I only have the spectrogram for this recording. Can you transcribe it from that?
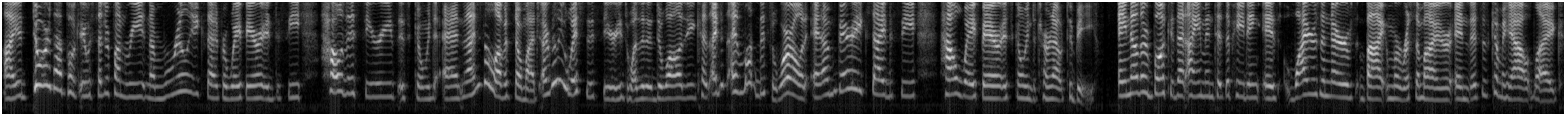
I adored that book. It was such a fun read and I'm really excited for Wayfarer and to see how this series is going to end. And I just love it so much. I really wish this series wasn't a duology because I just, I love this world and I'm very excited to see how Wayfarer is going to turn out to be. Another book that I am anticipating is Wires and Nerves by Marissa Meyer, and this is coming out like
